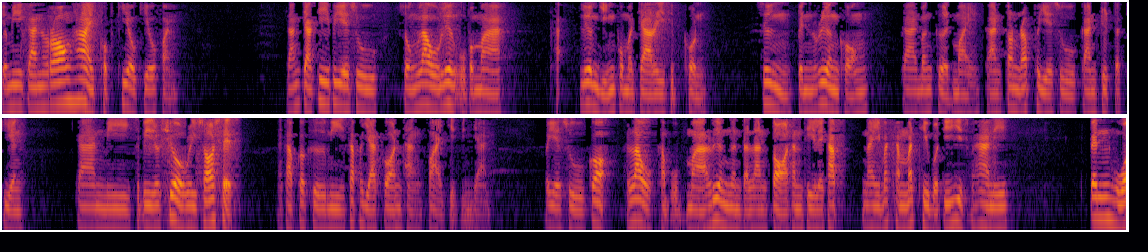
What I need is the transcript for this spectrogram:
จะมีการร้องไห้ขบเคี้ยวเคี้ยวฝัน หลังจากที่พระเยซูทรงเล่าเรื่องอุปมา เรื่องหญิงพรมจารีสิบคน ซึ่งเป็นเรื่องของ การบังเกิดใหม่ การต้อนรับพระเยซู การจุดตะเกียง การมี spiritual resources นะครับ ก็คือมีทรัพยากรทางฝ่ายจิตวิญญาณ พระเยซูก็เล่าคำอุปมาเรื่องเงินตะลันต่อทันทีเลยครับ ในมัทธิวมัทธิวบทที่ยี่สิบห้านี้ เป็นหัว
